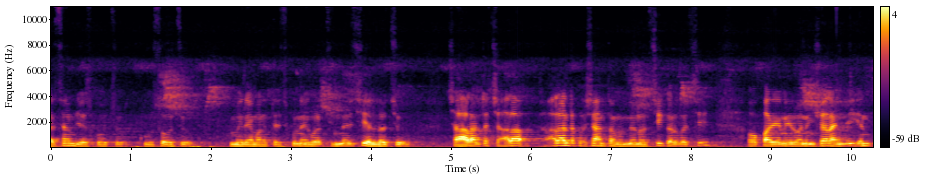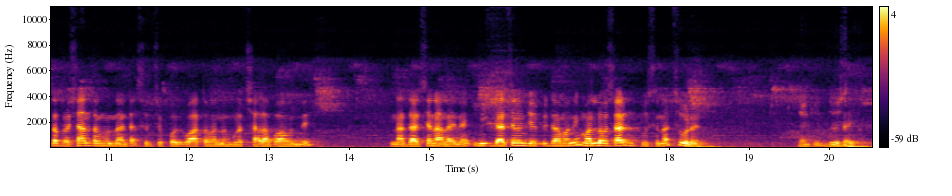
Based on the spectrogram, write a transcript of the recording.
దర్శనం చేసుకోవచ్చు కూర్చోవచ్చు. మీరు ఏమైనా తెచ్చుకునేవి కూడా తినేసి వెళ్ళొచ్చు. చాలా అంటే చాలా చాలా అంటే ప్రశాంతంగా ఉంది. నేను వచ్చి ఇక్కడికి వచ్చి ఒక పదిహేను ఇరవై నిమిషాలు అయింది. ఎంత ప్రశాంతంగా ఉందంటే అసలు చెప్పదు వాతావరణం కూడా చాలా బాగుంది. నా దర్శనాలు అయినాయి. మీకు దర్శనం చేపిద్దామని మళ్ళీ ఒకసారి కూర్చున్నా చూడండి. థ్యాంక్ యూ జై శ్రీరామ్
